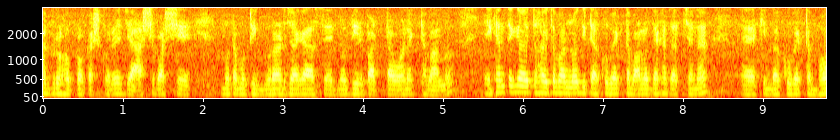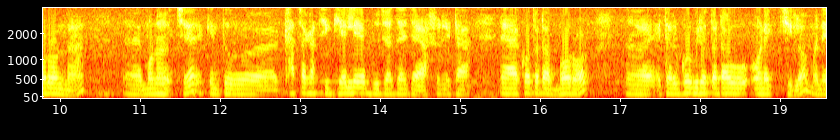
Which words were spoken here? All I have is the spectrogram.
আগ্রহ প্রকাশ করে যে আশেপাশে মোটামুটি ঘোরার জায়গা আছে, নদীর পাড়টাও অনেকটা ভালো। এখান থেকে হয়তো হয়তো বা নদীটা খুব একটা ভালো দেখা যাচ্ছে না কিংবা খুব একটা বড় না মনে হচ্ছে। কিন্তু কাছাকাছি গেলে বোঝা যায় যে আসলে এটা কতটা বড়। এটার গভীরতাটাও অনেক ছিল। মানে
